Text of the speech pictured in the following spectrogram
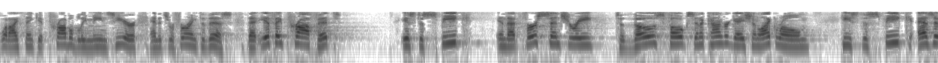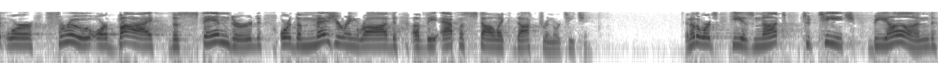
what I think it probably means here. And it's referring to this that if a prophet is to speak in that first century to those folks in a congregation like Rome. He's to speak, as it were, through or by the standard or the measuring rod of the apostolic doctrine or teaching. In other words, he is not to teach beyond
